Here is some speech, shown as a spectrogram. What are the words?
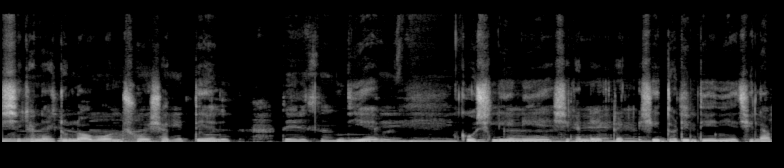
সেখানে একটু লবণ, সরিষার তেল দিয়ে কষলিয়ে নিয়ে সেখানে একটা সিদ্ধ ডিম দিয়ে দিয়েছিলাম।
